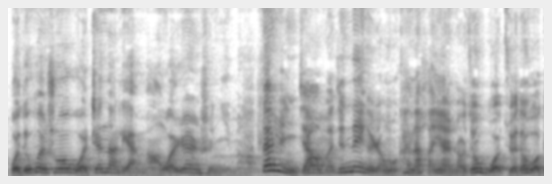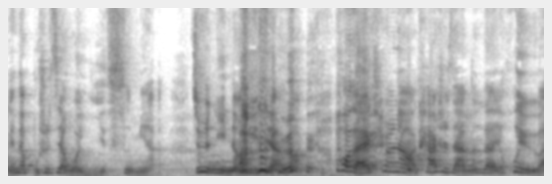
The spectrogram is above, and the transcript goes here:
我就会说，我真的脸盲，我认识你吗？但是你知道吗？就那个人，我看他很眼熟，就是我觉得我跟他不是见过一次面。”就是你能理解吗？后来 turn out 他是咱们的会员，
